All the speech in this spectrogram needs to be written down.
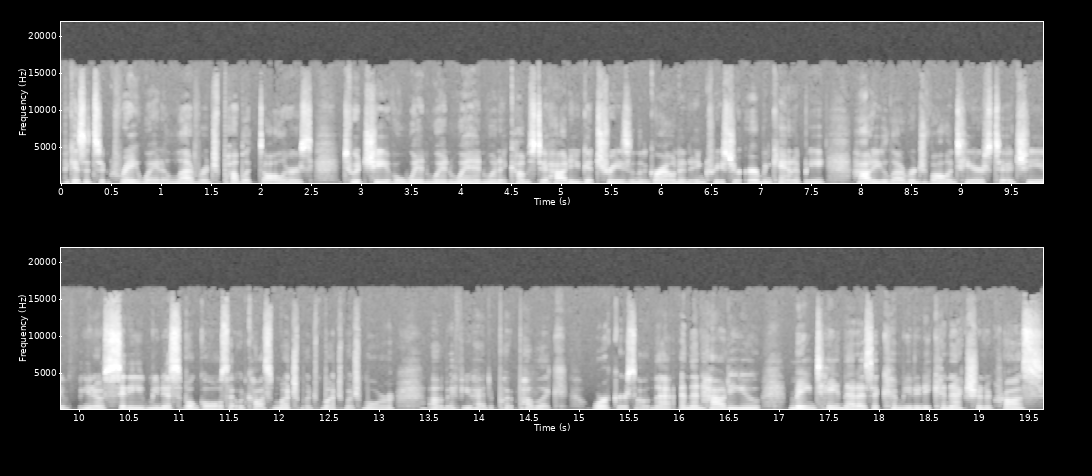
because it's a great way to leverage public dollars to achieve a win-win-win when it comes to how do you get trees in the ground and increase your urban canopy? How do you leverage volunteers to achieve, you know, city municipal goals that would cost much, much, much, much more um, if you had to put public workers on that? And then how do you maintain that as a community connection across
